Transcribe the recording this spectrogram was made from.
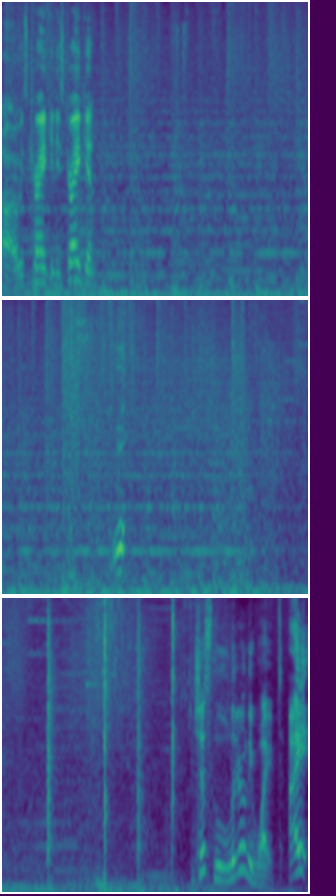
Uh oh, he's cranking. He's cranking. Oh. Just literally wiped. I...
